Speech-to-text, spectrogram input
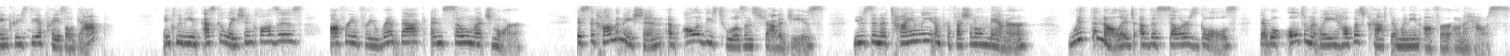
increase the appraisal gap, including escalation clauses, offering free rent back, and so much more. It's the combination of all of these tools and strategies used in a timely and professional manner with the knowledge of the seller's goals that will ultimately help us craft a winning offer on a house.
